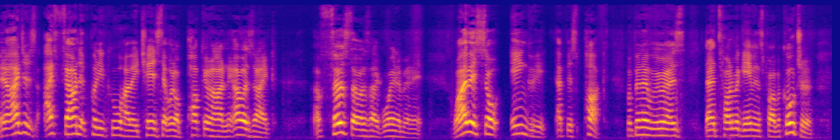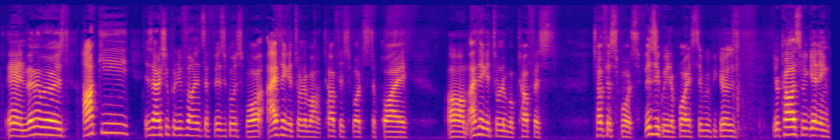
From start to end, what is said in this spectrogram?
and I just I found it pretty cool how they chased that little puck around. I was like, at first I was like, wait a minute, why are they so angry at this puck? But then I realized that's part of a game and it's part of a culture. And realized hockey is actually pretty fun. It's a physical sport. I think it's one of the toughest sports to play. Um, I think it's one of the toughest toughest sports physically to play simply because you're constantly getting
